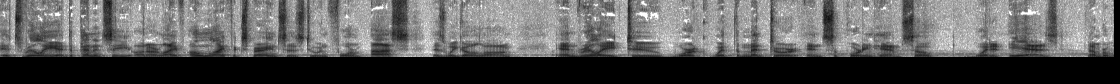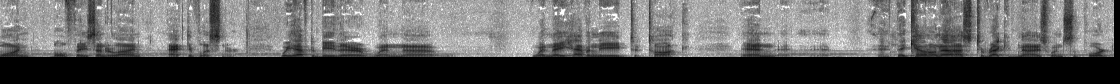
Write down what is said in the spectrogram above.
it's really a dependency on our life, own life experiences to inform us as we go along and really to work with the mentor in supporting him. So, what it is number one, boldface underline, active listener. We have to be there when, uh, when they have a need to talk, and they count on us to recognize when support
